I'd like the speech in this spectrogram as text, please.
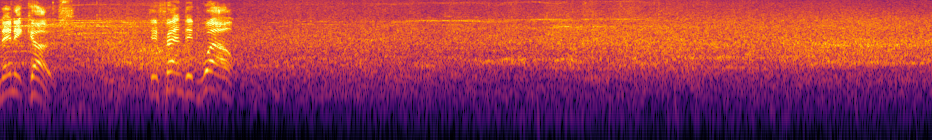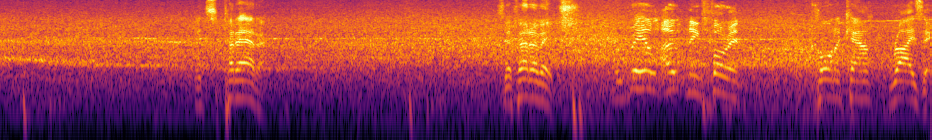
And in it goes. Defended well. It's Pereira. Seferovic. A real opening for him. Corner count rising.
